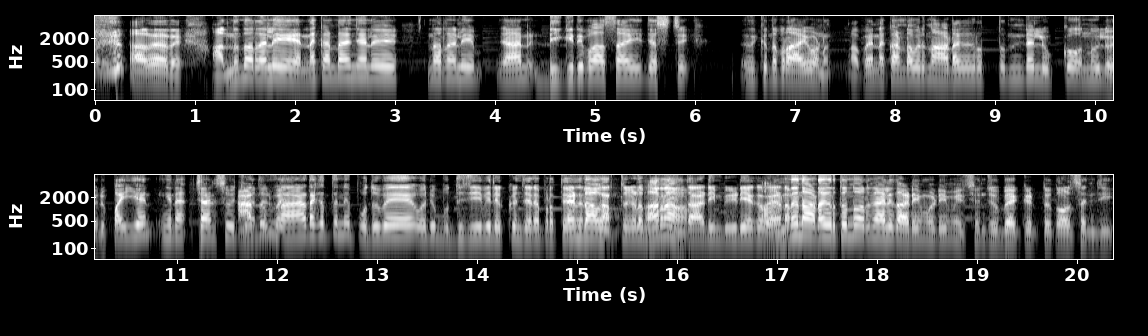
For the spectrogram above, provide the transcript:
പറയും അതെ അതെ. അന്ന് പറഞ്ഞാൽ എന്നെ കണ്ടു കഴിഞ്ഞാൽ എന്ന് പറഞ്ഞാൽ ഞാൻ ഡിഗ്രി പാസ്സായി ജസ്റ്റ് നിൽക്കുന്ന പ്രായമാണ്. അപ്പൊ എന്നെ കണ്ട ഒരു നാടകത്തിന്റെ ലുക്കോ ഒന്നുമില്ല. ഒരു പയ്യൻ ഇങ്ങനെ ചാൻസ് വെച്ച് നാടകത്തിന് പൊതുവേ ഒരു ബുദ്ധിജീവി ലുക്കും ചില പ്രത്യേക താടിയും ബീഡിയൊക്കെ വേണം. നാടകൃത്തം നാടകൃത്ത് എന്ന് പറഞ്ഞാൽ താടിയും മുടിയും മിഷൻ ജുബയൊക്കെ ഇട്ട് തോൾസഞ്ചി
